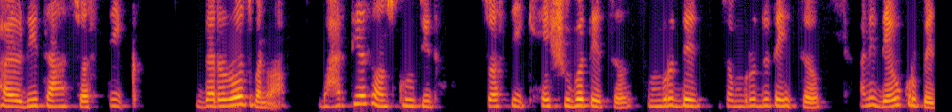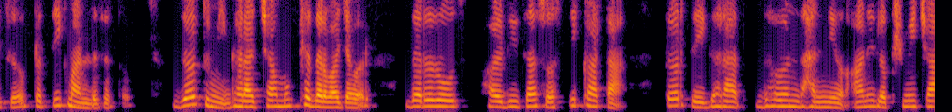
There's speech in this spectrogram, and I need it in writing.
हळदीचा स्वस्तिक. दररोज बनवा. भारतीय संस्कृतीत स्वस्तिक हे शुभतेचं समृद्धे समृद्धतेचं आणि देवकृपेचं प्रतीक मानलं जातं. जर तुम्ही घराच्या मुख्य दरवाजावर दररोज हळदीचा स्वस्तिक काढता तर ते घरात धन धान्य आणि लक्ष्मीच्या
